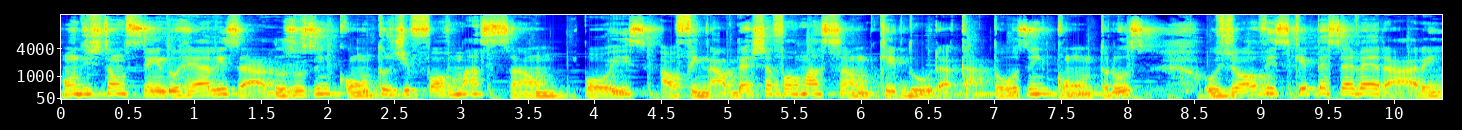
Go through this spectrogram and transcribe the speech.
onde estão sendo realizados os encontros de formação, pois ao final desta formação, que dura 14 encontros, os jovens que perseverarem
